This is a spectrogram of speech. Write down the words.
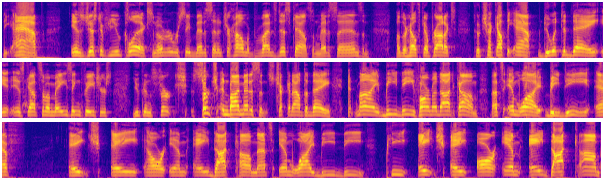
The app is just a few clicks in order to receive medicine at your home. It provides discounts on medicines and other healthcare products. Go check out the app. Do it today. It has got some amazing features. You can search search and buy medicines. Check it out today at mybdpharma.com. That's M Y B D F H A R M A dot com. That's M Y B D P H A R M A dot com.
